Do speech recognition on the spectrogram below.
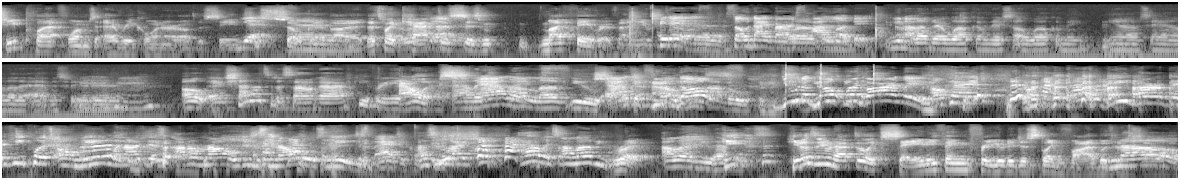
she platforms every corner of the scene. Yes. She's so Yeah. good about it. That's why Cactus does. is my favorite venue. It is. Yeah. so diverse. I I love love, it. it. You I love their welcome. They're so welcoming. You mm-hmm. know what I'm saying? I love the atmosphere mm-hmm. there. Oh, and shout out to the sound guy. I keep forgetting. Alex. Alex. I love you. Alex, you know the you my boo. You the goat be- regardless. Okay. the reverb that he puts on me when I just I don't know. He just knows me. Just magical. I was like, Alex, I love you. Right. I love you, He Alex. he doesn't even have to like say anything for you to just like vibe with him so no,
